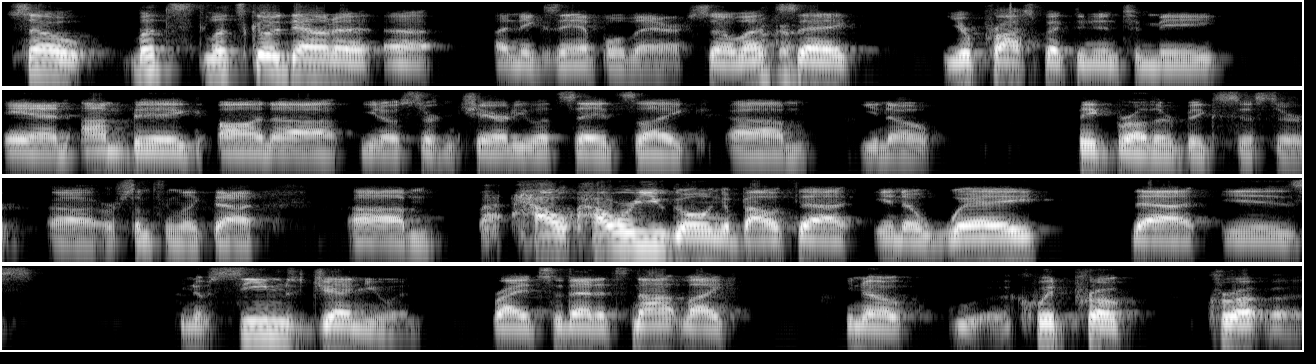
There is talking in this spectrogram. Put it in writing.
So let's let's go down a, a an example there. So let's Okay. say you're prospecting into me, and I'm big on uh you know certain charity. Let's say it's like um you know Big Brother Big Sister uh, or something like that. Um, how how are you going about that in a way that is you know seems genuine, right? So that it's not like you know quid pro uh,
